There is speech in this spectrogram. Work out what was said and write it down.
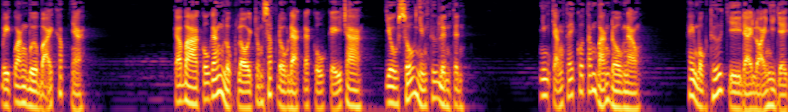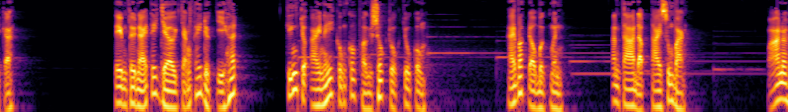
Bị quăng bừa bãi khắp nhà. Cả ba cố gắng lục lội trong sắp đồ đạc đã cũ kỹ ra Vô số những thứ linh tinh. Nhưng chẳng thấy có tấm bản đồ nào Hay một thứ gì đại loại như vậy cả. Tìm từ nãy tới giờ chẳng thấy được gì hết Khiến cho ai nấy cũng có phần sốt ruột vô cùng. Hải bắt đầu bực mình. Anh ta đập tay xuống bàn. Mà nữa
